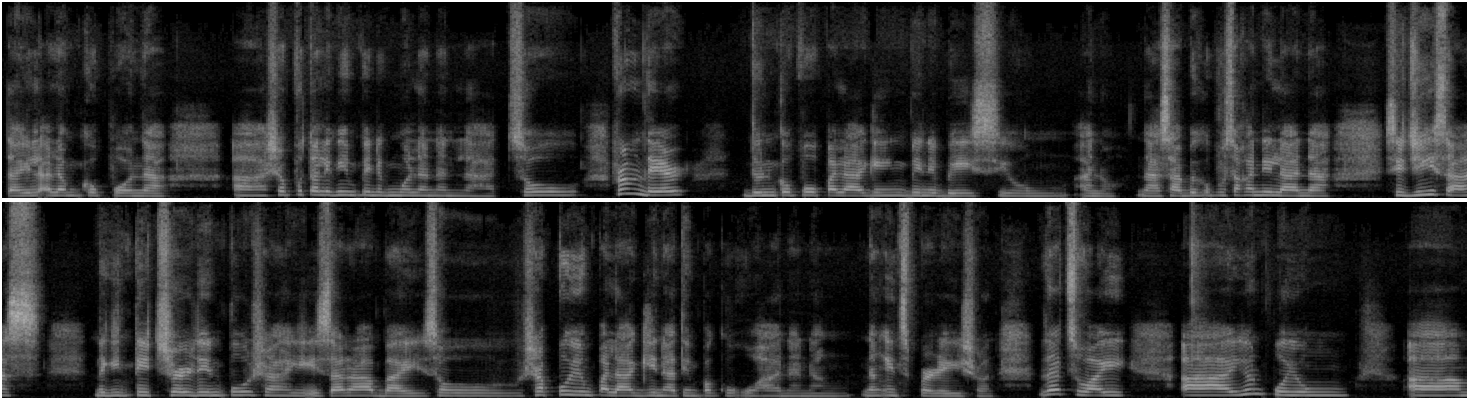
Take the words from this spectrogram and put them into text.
dahil alam ko po na ah, siya po talaga yung pinagmulan ng lahat. So, from there, dun ko po palaging binibase yung ano, nasabi ko po sa kanila na si Jesus, naging teacher din po siya, he is a rabbi. So, siya po yung palagi natin pagkukuhanan ng, ng inspiration. That's why, ah yun po yung um,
